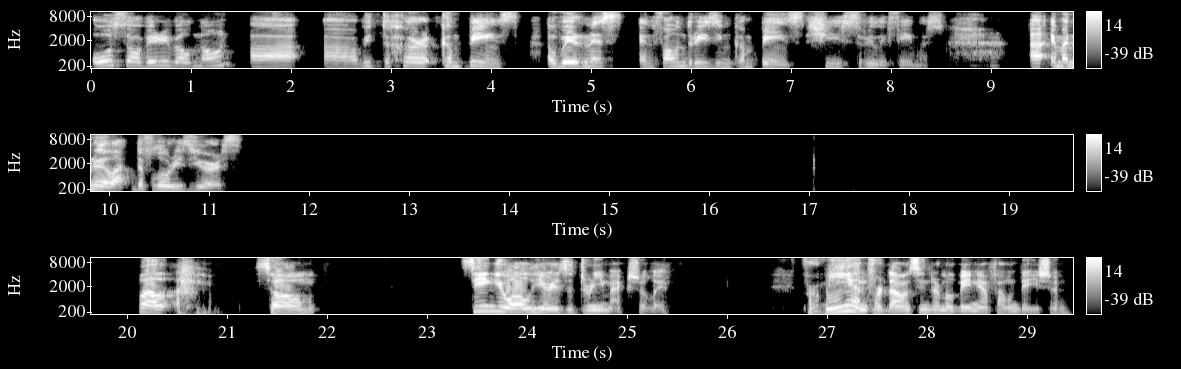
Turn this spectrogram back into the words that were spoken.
also very well known uh, with her campaigns, awareness and fundraising campaigns. She's really famous. Uh, Emanuela, the floor is yours. Well, so seeing you all here is a dream, actually, for me and for Down Syndrome Albania Foundation.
